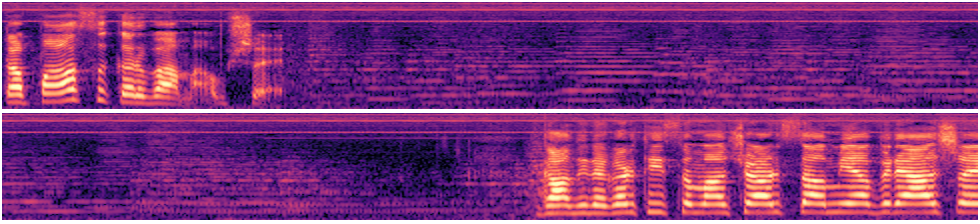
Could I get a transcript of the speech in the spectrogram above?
તપાસ કરવામાં આવશે. ગાંધીનગરથી સમાચાર સામે આવી રહ્યા છે.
